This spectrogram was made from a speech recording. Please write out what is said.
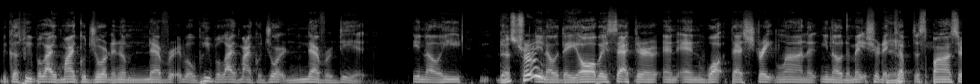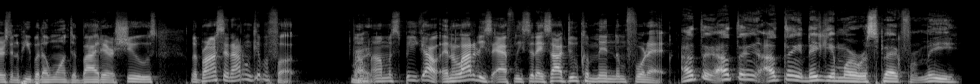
because people like Michael Jordan and them never. Well, people like Michael Jordan never did. You know he. That's true. You know they always sat there and and walked that straight line. Uh, you know to make sure they kept the sponsors and the people that wanted to buy their shoes. LeBron said, "I don't give a fuck. I'm, I'm gonna speak out." And a lot of these athletes today, so I do commend them for that. I think I think I think they get more respect from me.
